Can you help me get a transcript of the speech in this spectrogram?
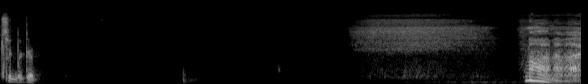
think we're good. Mamma mia. I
